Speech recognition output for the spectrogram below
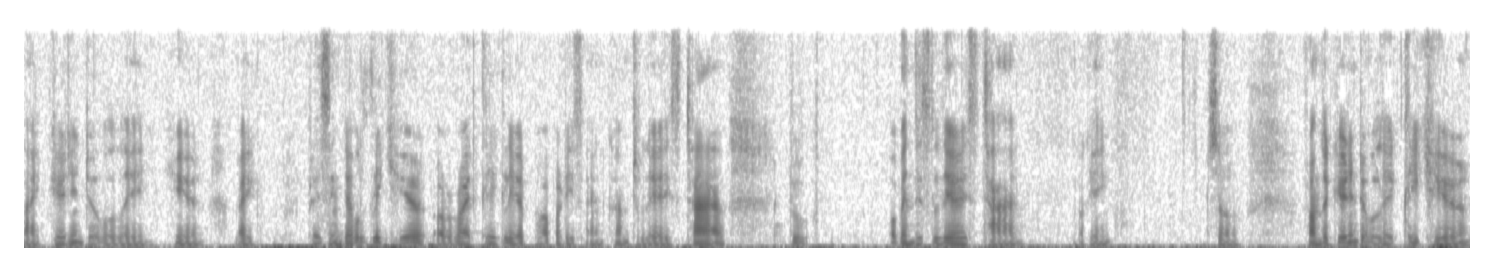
like gradient overlay here by pressing double click here or right click layer properties and come to layer style to open this layer style okay? So from the gradient overlay click here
